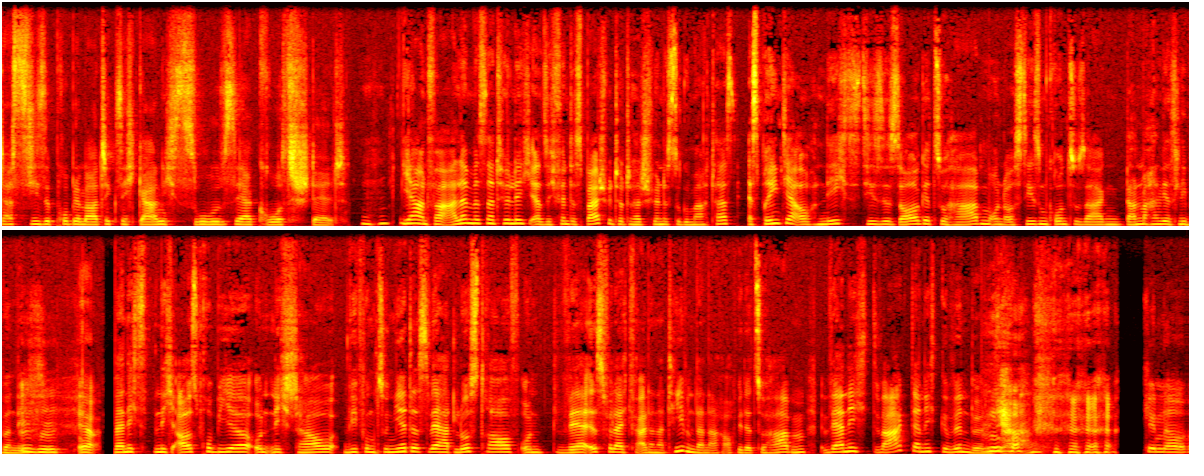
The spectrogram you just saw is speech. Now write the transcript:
dass diese Problematik sich gar nicht so sehr groß stellt. Mhm. Ja, und vor allem ist natürlich, also ich finde das Beispiel total schön, das du gemacht hast. Es bringt ja auch nichts, diese Sorge zu haben und aus diesem Grund zu sagen, dann machen wir es lieber nicht. Mhm, ja. Wenn ich es nicht ausprobiere und nicht schaue, wie funktioniert es, wer hat Lust drauf und wer ist vielleicht für Alternativen danach auch wieder zu haben, wer nicht wagt, der nicht gewinnt. Ja. Genau.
